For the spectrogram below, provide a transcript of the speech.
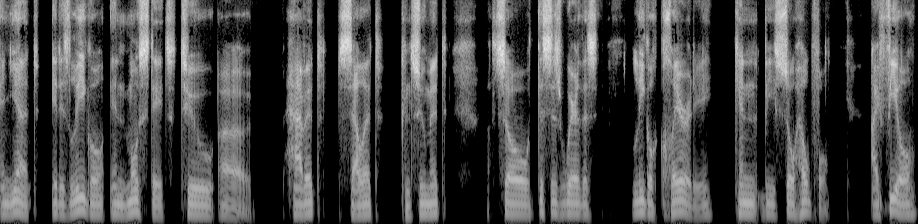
and yet it is legal in most states to uh, have it, sell it, consume it. So this is where this legal clarity can be so helpful. I feel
